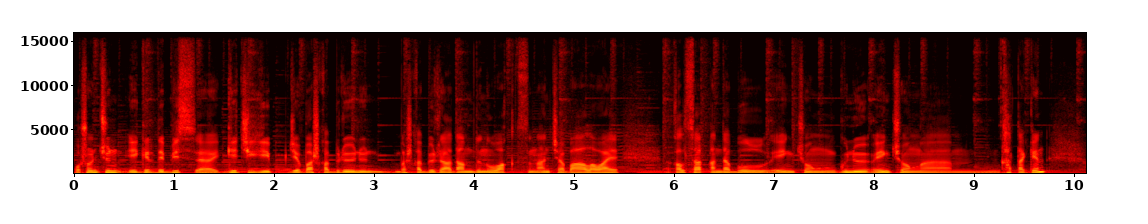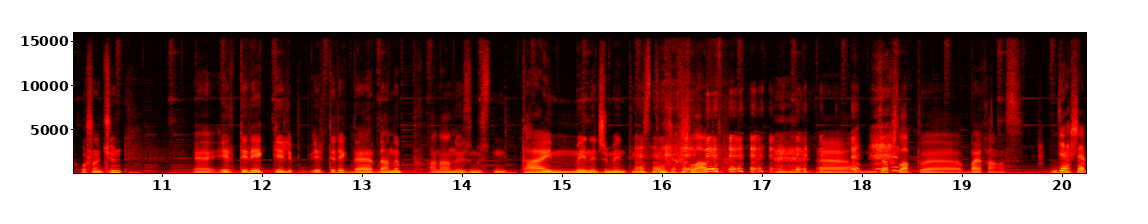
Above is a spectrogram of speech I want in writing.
Ошон үчүн эгерде биз э, кечигип же башка бирөөнүн башка бир адамдын убактысын анча баалабай калсак анда бул эң чоң күнөө эң чоң ката экен ошон үчүн э, эртерээк келип эртерээк даярданып анан өзүңүздүн тайм менеджментиңизди жакшылап э, жакшылап э, байкаңыз. Жакшы.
